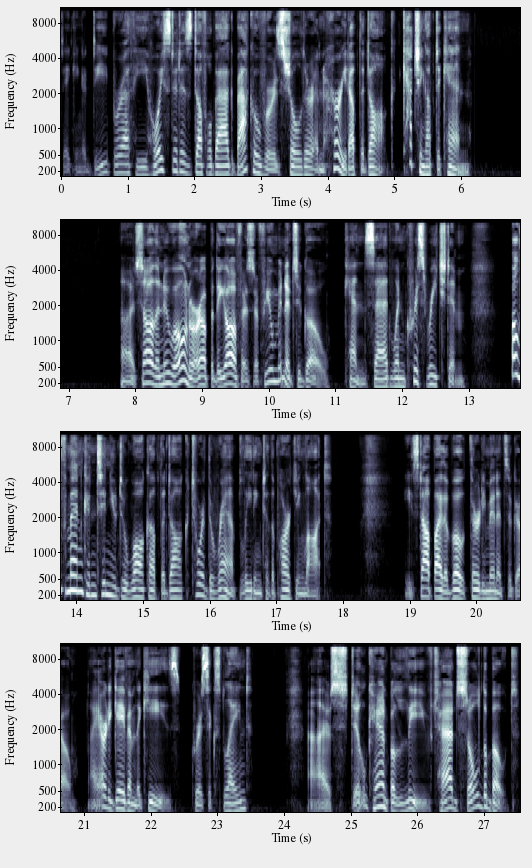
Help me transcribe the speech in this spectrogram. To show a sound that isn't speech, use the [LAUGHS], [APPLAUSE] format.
Taking a deep breath, he hoisted his duffel bag back over his shoulder and hurried up the dock, catching up to Ken. I saw the new owner up at the office a few minutes ago, Ken said when Chris reached him. Both men continued to walk up the dock toward the ramp leading to the parking lot. He stopped by the boat 30 minutes ago. I already gave him the keys, Chris explained. I still can't believe Tad sold the boat.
